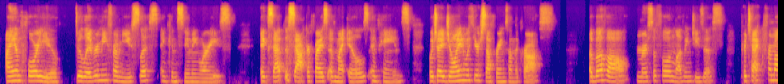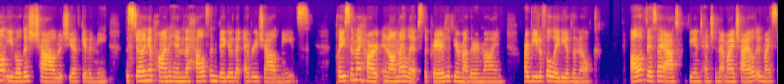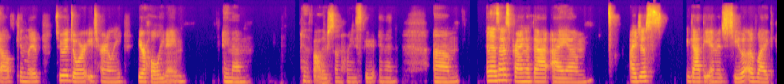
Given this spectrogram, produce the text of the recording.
I implore you, deliver me from useless and consuming worries. Accept the sacrifice of my ills and pains, which I join with your sufferings on the cross. Above all, merciful and loving Jesus, protect from all evil this child which you have given me, bestowing upon him the health and vigor that every child needs. Place in my heart and on my lips the prayers of your mother and mine our beautiful Lady of the Milk. All of this I ask with the intention that my child and myself can live to adore eternally your holy name. Amen. And the Father, Son, Holy Spirit. Amen. Um, and as I was praying with that, I um I just got the image too of like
